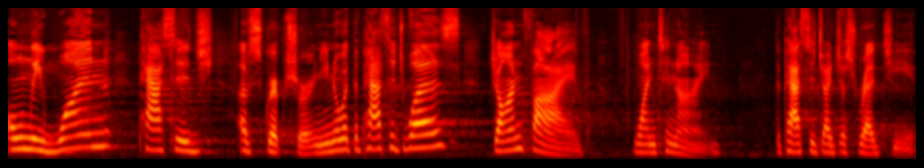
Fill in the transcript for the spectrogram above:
only one passage of Scripture. And you know what the passage was? John 5, 1 to 9, the passage I just read to you.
